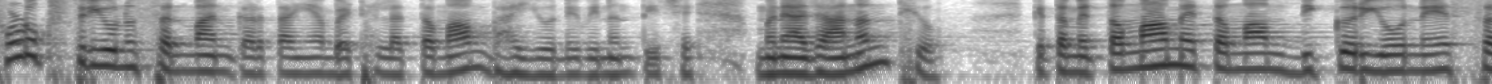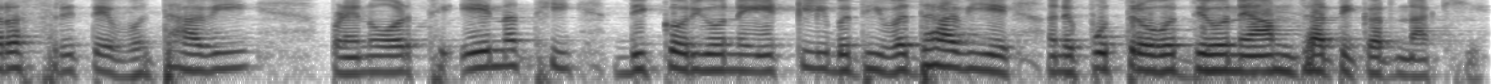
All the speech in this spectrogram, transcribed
થોડુંક સ્ત્રીઓનું સન્માન કરતા અહીંયા બેઠેલા તમામ ભાઈઓને વિનંતી છે. મને આજે આનંદ થયો કે તમે તમામે તમામ દીકરીઓને સરસ રીતે વધાવી, પણ એનો અર્થ એ નથી દીકરીઓને એટલી બધી વધાવીએ અને પુત્રવધ્યોને આમ જાતિ કરી નાખીએ.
